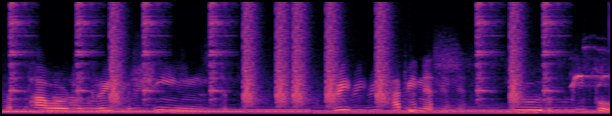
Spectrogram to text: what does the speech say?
the power to create machines, to create happiness. You, the people,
